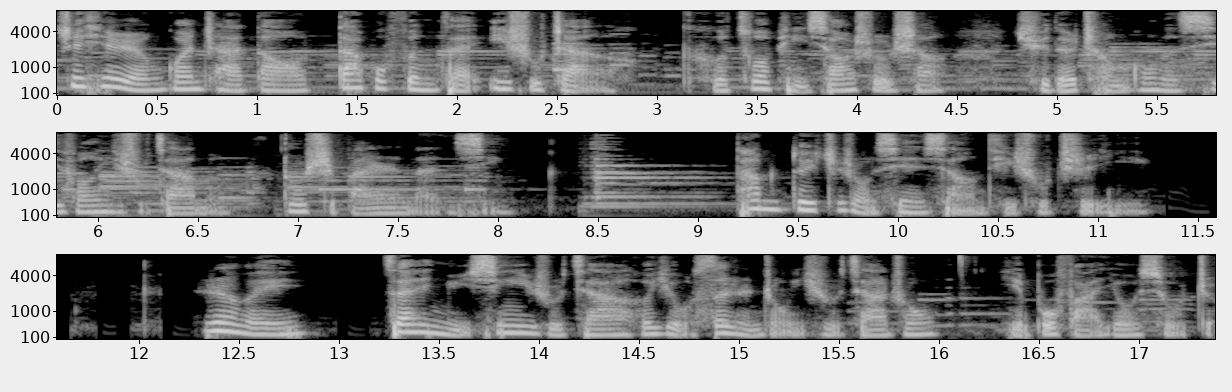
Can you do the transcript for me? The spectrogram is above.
这些人观察到，大部分在艺术展和作品销售上取得成功的西方艺术家们都是白人男性。他们对这种现象提出质疑，认为在女性艺术家和有色人种艺术家中也不乏优秀者。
